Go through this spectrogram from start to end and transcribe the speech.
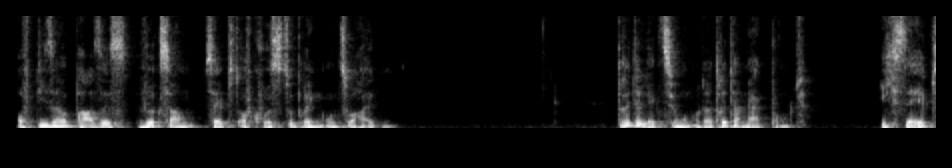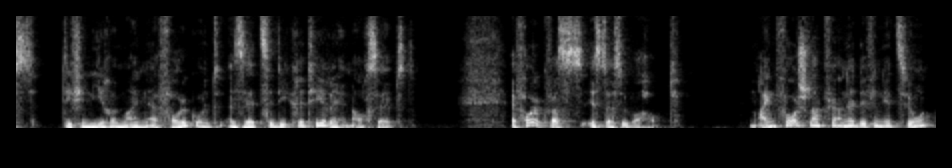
auf dieser Basis wirksam selbst auf Kurs zu bringen und zu halten. Dritte Lektion oder dritter Merkpunkt. Ich selbst definiere meinen Erfolg und setze die Kriterien auch selbst. Erfolg, was ist das überhaupt? Mein Vorschlag für eine Definition?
